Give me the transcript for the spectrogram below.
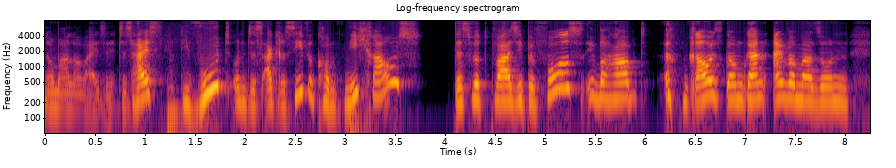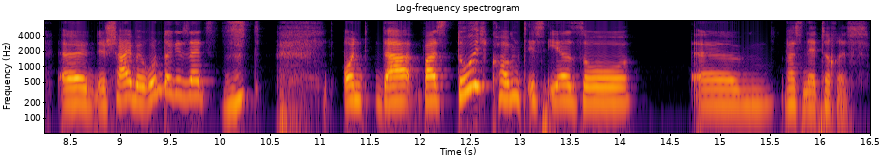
normalerweise. Das heißt, die Wut und das Aggressive kommt nicht raus. Das wird quasi, bevor es überhaupt rauskommen kann, einfach mal so ein, äh, eine Scheibe runtergesetzt. Und da, was durchkommt, ist eher so ähm, was Netteres.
